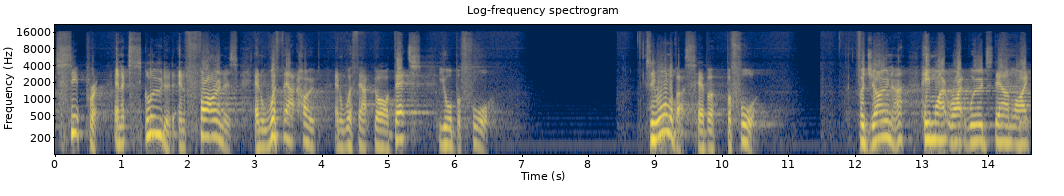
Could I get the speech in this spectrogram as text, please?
separate and excluded and foreigners and without hope and without God. That's your before. See, all of us have a before. For Jonah, he might write words down like,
